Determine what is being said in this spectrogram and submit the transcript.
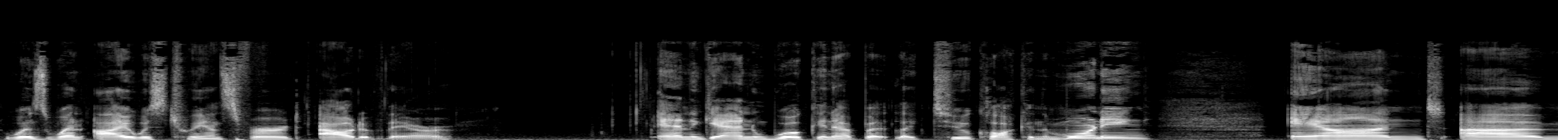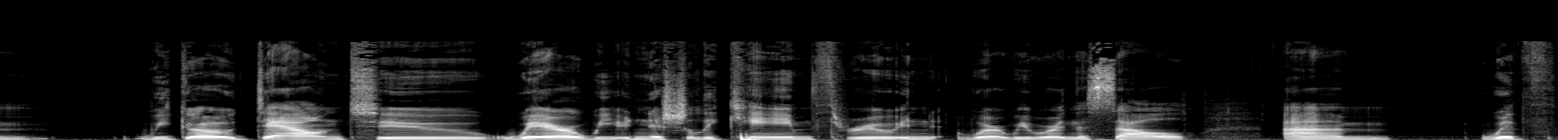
was when I was transferred out of there. And again, woken up at like two o'clock in the morning. And um, we go down to where we initially came through in where we were in the cell um, with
